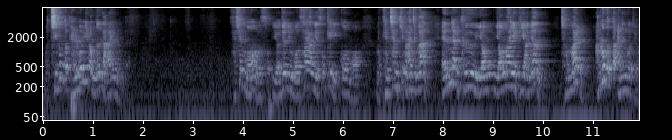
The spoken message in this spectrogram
뭐 지금도 별 볼일 없는 나라입니다. 사실 뭐 소- 여전히 뭐 사양에 속해 있고 뭐, 뭐 괜찮기는 하지만 옛날 그 영, 영화에 비하면 정말 아무것도 아닌 거죠.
